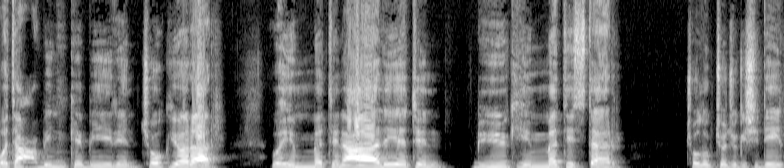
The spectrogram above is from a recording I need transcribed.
Ve ta'bin kebirin çok yorar. Ve himmetin aliyetin büyük himmet ister. Çoluk çocuk işi değil.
